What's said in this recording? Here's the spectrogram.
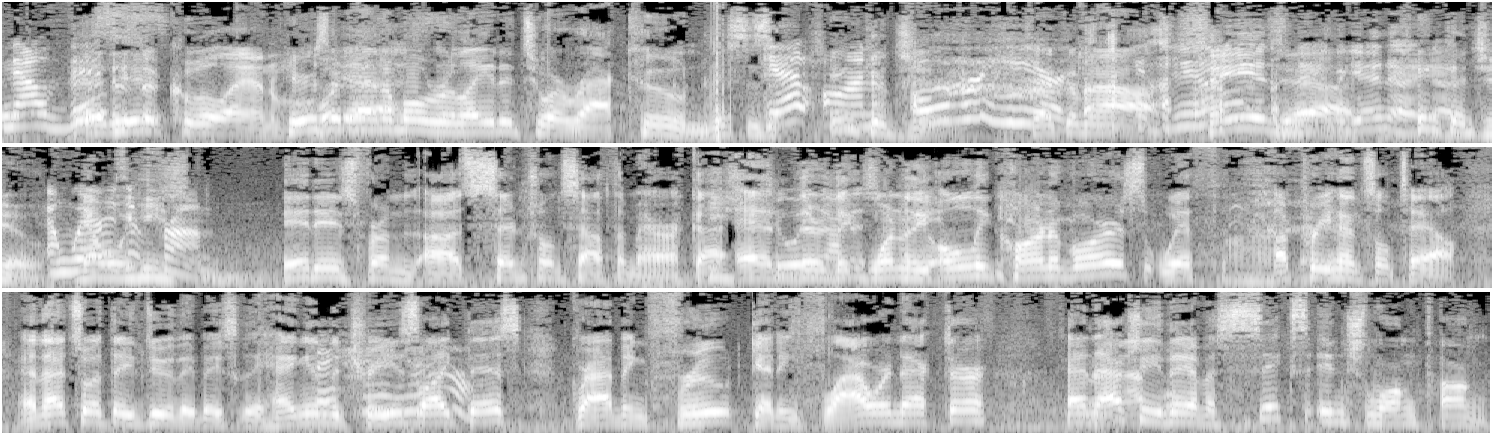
now this This is a cool animal. Here's an Yeah. animal related to a raccoon. This is Get a on over here, Check him out. Say his Yeah, name again. Kinkajou. And where No, is it from? It is from uh, Central and South America, He's and they're the, one of the only carnivores with a prehensile tail. And that's what they do. They basically hang in They the trees like this, grabbing fruit, getting flower nectar, and actually they have a six-inch long tongue.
